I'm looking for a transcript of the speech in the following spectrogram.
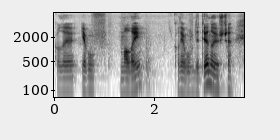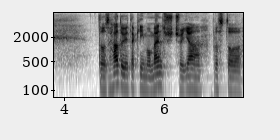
коли я був малий, коли я був дитиною ще, то згадую такий момент, що я просто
